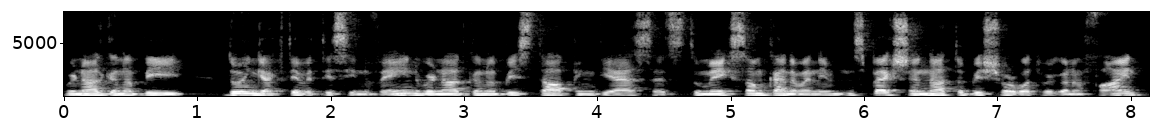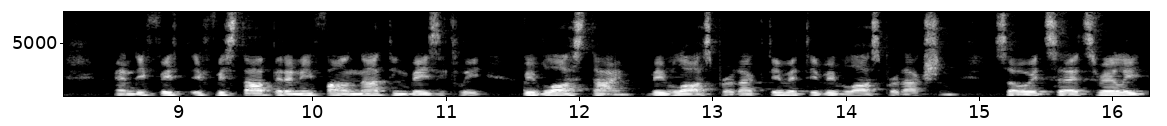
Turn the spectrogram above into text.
we're not going to be doing activities in vain. We're not going to be stopping the assets to make some kind of an inspection, not to be sure what we're going to find. And if we, if we stop it and we found nothing, basically we've lost time, we've lost productivity, we've lost production. So it's uh, it's really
